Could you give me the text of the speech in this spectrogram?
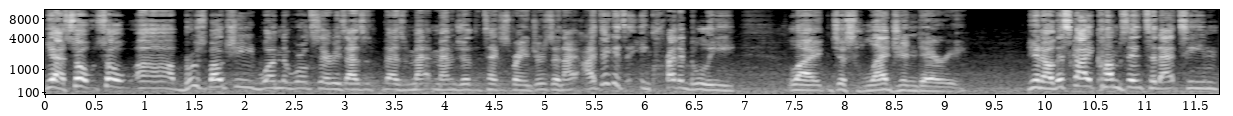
yeah, so so uh, Bruce Bochy won the World Series as as manager of the Texas Rangers, and I, I think it's incredibly like just legendary. You know, this guy comes into that team.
